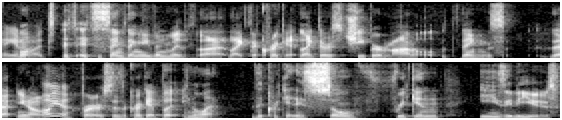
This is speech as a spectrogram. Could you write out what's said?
You know, Well, it's it's it's the same thing even with uh, like the Cricut. Like there's cheaper model things that you know. Oh, yeah. Versus the Cricut, but you know what? The Cricut is so freaking easy to use.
